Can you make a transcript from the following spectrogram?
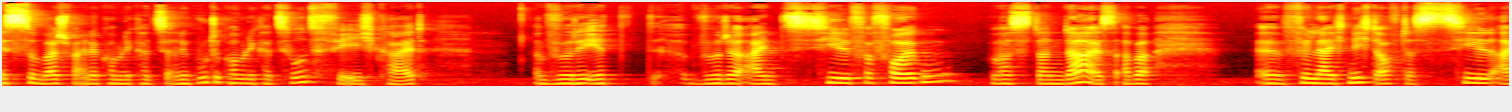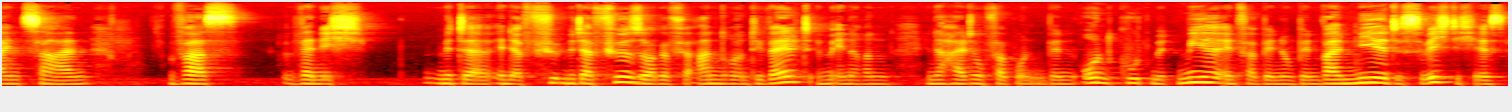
ist zum Beispiel eine, Kommunikation, eine gute Kommunikationsfähigkeit, würde, ihr, würde ein Ziel verfolgen, was dann da ist, aber äh, vielleicht nicht auf das Ziel einzahlen, was wenn ich mit der, in der, mit der Fürsorge für andere und die Welt im Inneren in der Haltung verbunden bin und gut mit mir in Verbindung bin, weil mir das wichtig ist,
